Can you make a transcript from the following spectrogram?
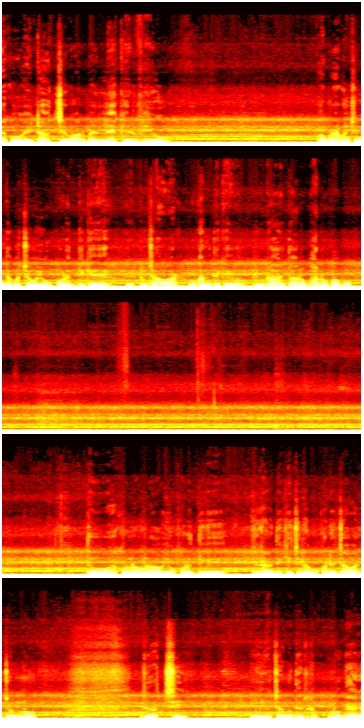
দেখো এইটা হচ্ছে মার্বেল লেকের ভিউ আমরা এখন চিন্তা করছি ওই ওপরের দিকে একটু যাওয়ার। ওখান থেকে ভিউটা হয়তো আরও ভালো পাবো। তো এখন আমরা ওই ওপরের দিকে যেখানে দেখিয়েছিলাম, ওখানে যাওয়ার জন্য যাচ্ছি। এই হচ্ছে আমাদের পুরো গ্যাং।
